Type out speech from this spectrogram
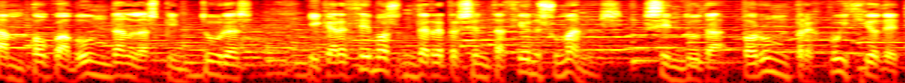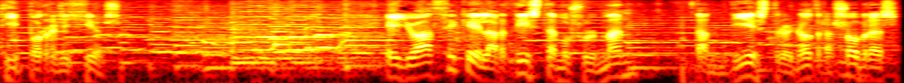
tampoco abundan las pinturas y carecemos de representaciones humanas, sin duda por un prejuicio de tipo religioso. Ello hace que el artista musulmán tan diestro en otras obras,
